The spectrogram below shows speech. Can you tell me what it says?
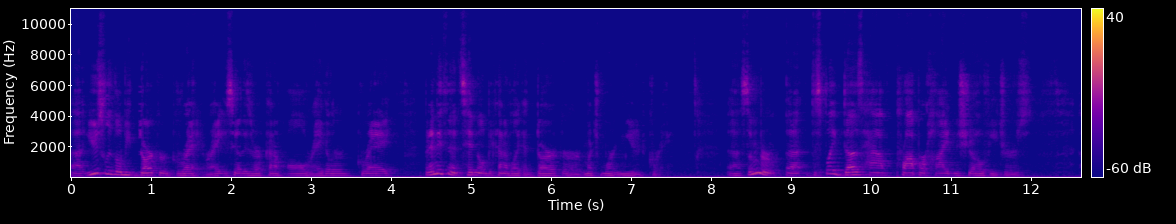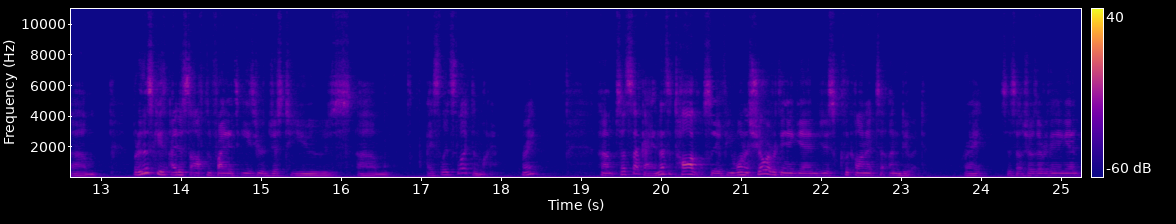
Uh, usually they'll be darker gray, right? You see how these are kind of all regular gray, but anything that's hidden will be kind of like a dark or much more muted gray. Uh, so remember, uh, display does have proper hide and show features, um, but in this case, I just often find it's easier just to use um, isolate select in Maya, right? Um, so that's that guy, and that's a toggle. So if you want to show everything again, you just click on it to undo it, right? So this shows everything again.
